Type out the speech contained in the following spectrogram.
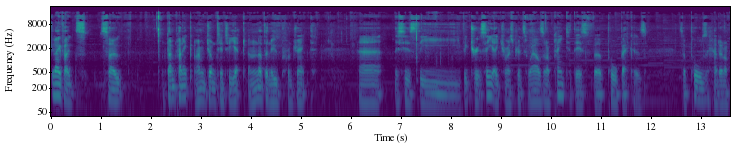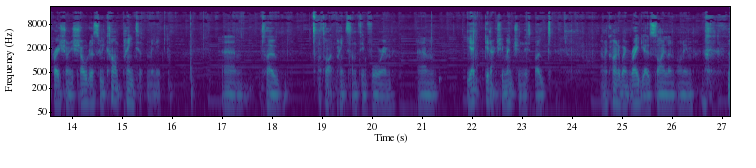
G'day folks. So don't panic, I'm jumped into yet another new project. Uh, this is the Victory at Sea HMS Prince of Wales and I painted this for Paul Beccas. So Paul's had an operation on his shoulder so he can't paint at the minute. Um, so I thought I'd paint something for him. Um, he did actually mention this boat and I kind of went radio silent on him.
